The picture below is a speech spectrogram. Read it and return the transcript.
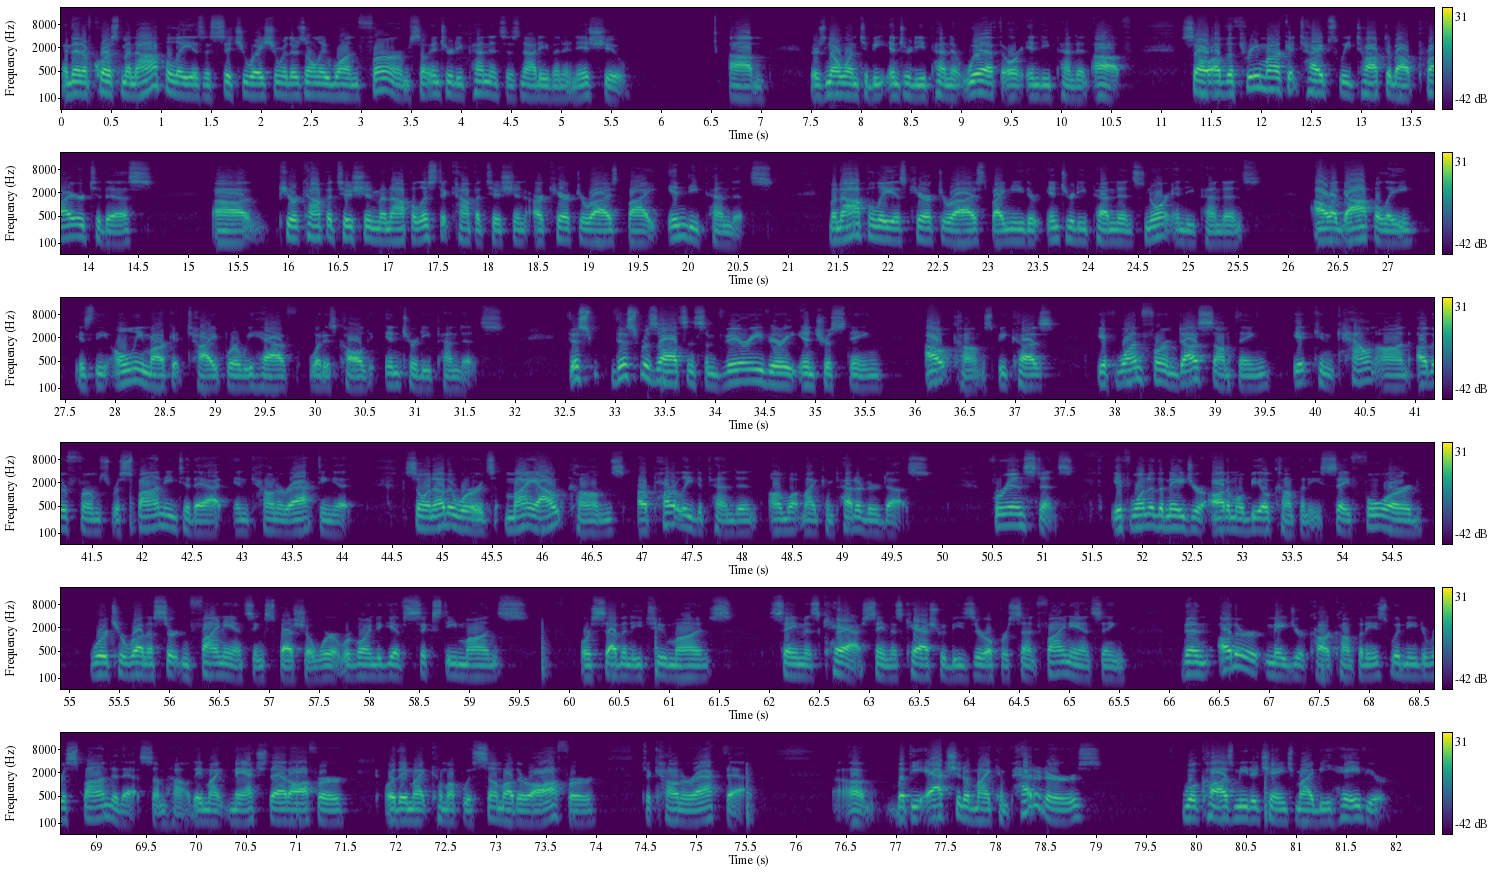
And then, of course, monopoly is a situation where there's only one firm, so interdependence is not even an issue. Um, there's no one to be interdependent with or independent of. So, of the three market types we talked about prior to this, uh, pure competition, monopolistic competition are characterized by independence. Monopoly is characterized by neither interdependence nor independence. Oligopoly is the only market type where we have what is called interdependence. This, this results in some very, very interesting outcomes because if one firm does something, it can count on other firms responding to that and counteracting it. So in other words, my outcomes are partly dependent on what my competitor does. For instance, if one of the major automobile companies, say Ford, were to run a certain financing special where we're going to give 60 months or 72 months, same as cash, same as cash would be 0% financing, then other major car companies would need to respond to that somehow. They might match that offer or they might come up with some other offer to counteract that. Um, but the action of my competitors will cause me to change my behavior.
